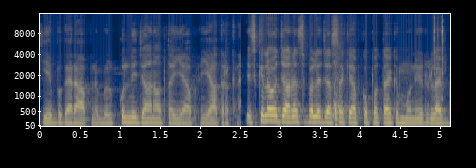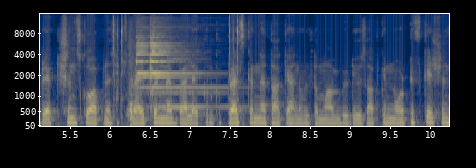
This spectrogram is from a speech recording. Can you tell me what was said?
किए बगैर आपने बिल्कुल नहीं जाना होता, ये आपने याद रखना है। इसके अलावा जाने से पहले, जैसा कि आपको पता है कि मुनीर लाइव रिएक्शंस को आपने सब्सक्राइब करना है बेलाइकन को प्रेस करना है, ताकि आने वाले तमाम वीडियोज़ आपके नोटिफिकेशन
